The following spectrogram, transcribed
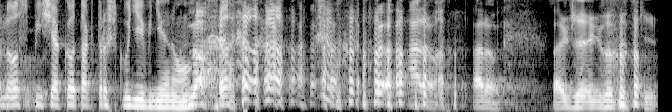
no spíš jako tak trošku divně, no. No. ano, ano. Takže exoticky.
